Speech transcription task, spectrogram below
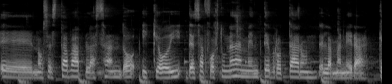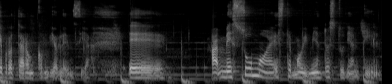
eh, nos estaba aplazando y que hoy desafortunadamente brotaron de la manera que brotaron con violencia. Eh, me sumo a este movimiento estudiantil,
